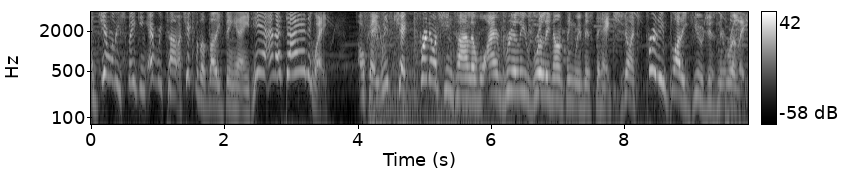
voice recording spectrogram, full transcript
And generally speaking, every time I check for the bloody thing, it ain't here, and I die anyway. Okay, we've checked pretty much the entire level. I really, really don't think we've missed a hex. You know, it's pretty bloody huge, isn't it, really?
